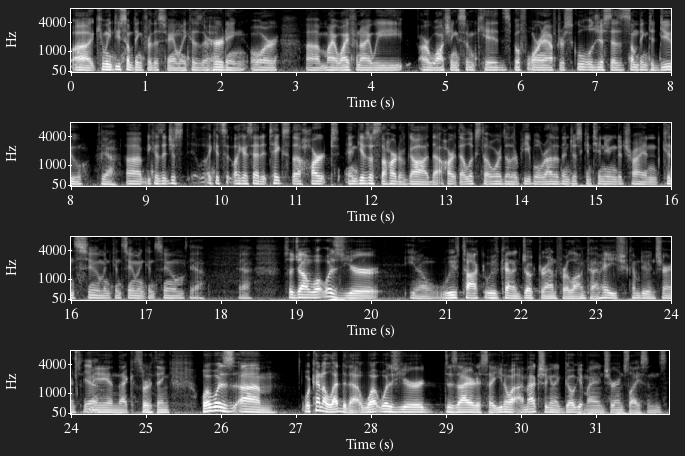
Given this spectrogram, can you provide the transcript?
uh, "Can we do something for this family because they're Yeah. hurting?" Or uh, my wife and I, we are watching some kids before and after school just as something to do Yeah. uh, because it just like it's like I said, it takes the heart and gives us the heart of God, that heart that looks towards other people, rather than just continuing to try and consume and consume and consume. Yeah. Yeah. So John, what was your you know, we've talked we've kind of joked around for a long time. Hey, you should come do insurance with Yeah. me and that sort of thing. What was um what kind of led to that? What was your desire to say, you know what, I'm actually going to go get my insurance license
